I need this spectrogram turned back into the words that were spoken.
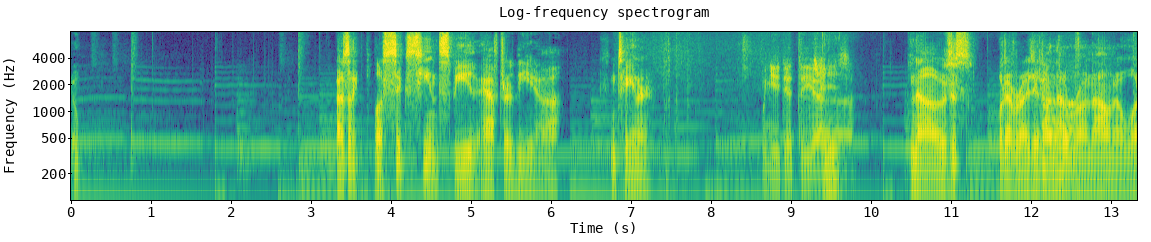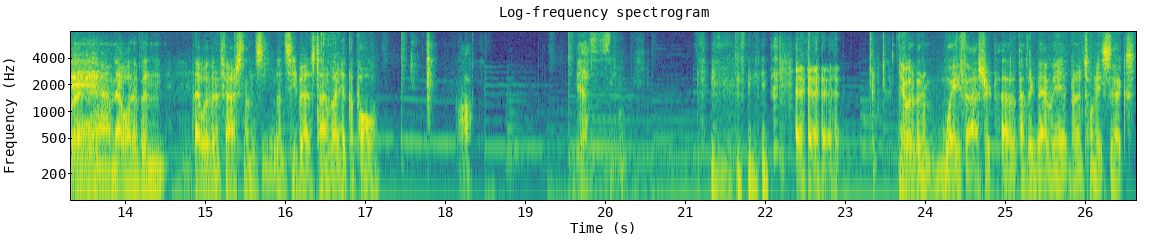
Nope. I was like plus 16 speed after the uh, container. When you did the Jeez. uh, No, it was just whatever I did on that run. I don't know what I did. Damn, that would have been that would have been faster than than Seabad's time, but I hit the pole. Oh. yes. it would have been way faster. I, I think that may have been a 26.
